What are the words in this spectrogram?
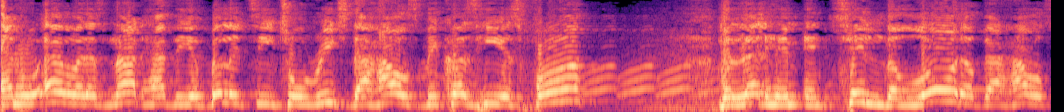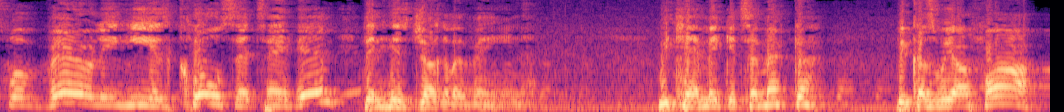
and whoever does not have the ability to reach the house because he is far, then let him intend the Lord of the house, for verily he is closer to him than his jugular vein. We can't make it to Mecca because we are far.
